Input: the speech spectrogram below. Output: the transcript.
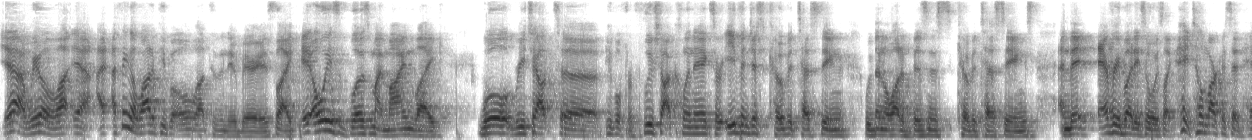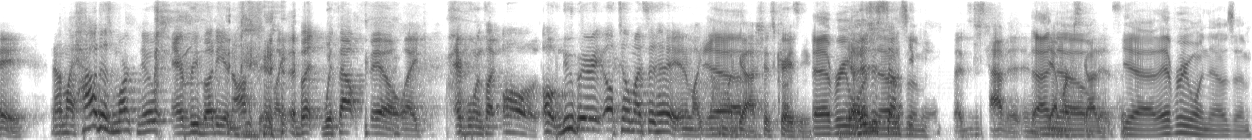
yeah, we owe a lot. Yeah, I, I think a lot of people owe a lot to the Newberries. Like, it always blows my mind. Like, we'll reach out to people for flu shot clinics or even just COVID testing. We've done a lot of business COVID testings, and they, everybody's always like, "Hey, tell Mark I said hey." And I'm like, "How does Mark know everybody in Austin?" Like, but without fail, like everyone's like, "Oh, oh, Newberry, oh, tell him I said hey," and I'm like, "Oh my gosh, it's crazy." Everyone yeah, just knows some them. people just have it, and I yeah, know. Mark's got it. so. Yeah, everyone knows him.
